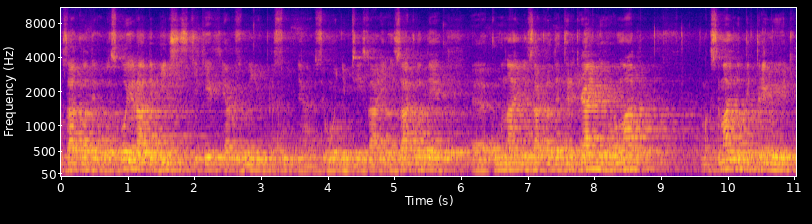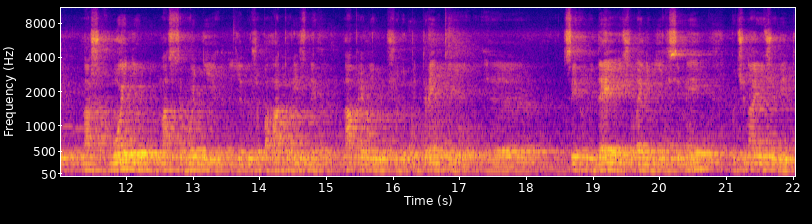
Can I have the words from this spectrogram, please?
заклади обласної ради, більшість яких, я розумію, присутня сьогодні в цій залі, і заклади, е, комунальні заклади територіальних громад максимально підтримують наших воїнів. У нас сьогодні є дуже багато різних напрямів щодо підтримки е, цих людей і членів їх сімей, починаючи від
